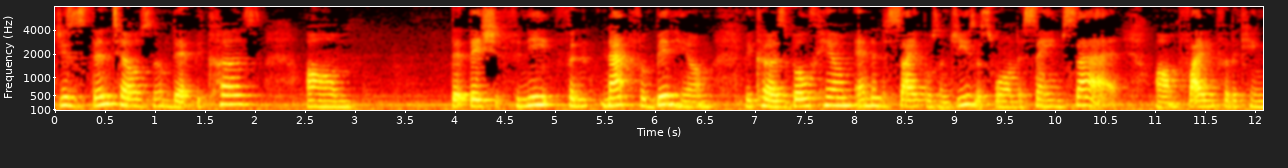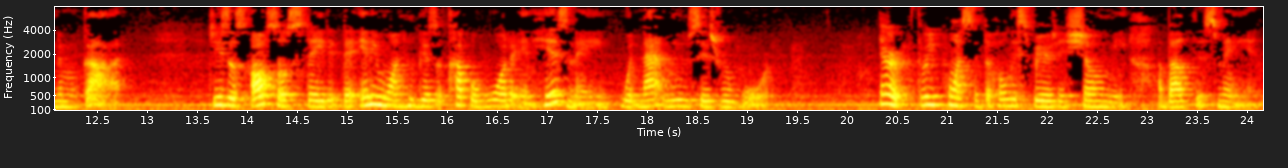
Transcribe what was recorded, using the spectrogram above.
Jesus then tells them that because um, that they should for not forbid him because both him and the disciples and Jesus were on the same side, um, fighting for the kingdom of God. Jesus also stated that anyone who gives a cup of water in his name would not lose his reward. There are three points that the Holy Spirit has shown me about this man.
